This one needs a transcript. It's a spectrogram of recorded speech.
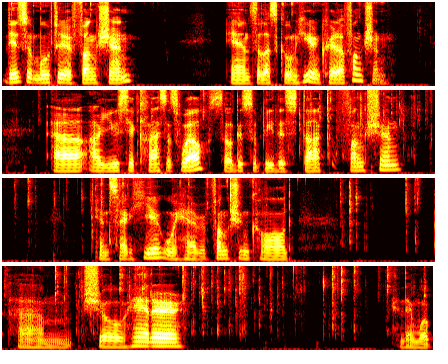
this will move to a function and so let's go in here and create a function. Uh, I'll use a class as well. So this will be the stock function. Inside here, we have a function called um, show header. And then we'll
